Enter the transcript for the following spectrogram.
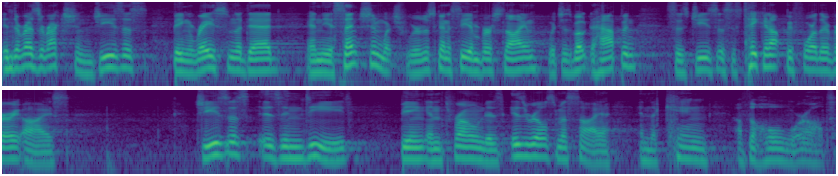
In the resurrection, Jesus being raised from the dead, and the ascension, which we're just going to see in verse 9, which is about to happen, says Jesus is taken up before their very eyes. Jesus is indeed being enthroned as Israel's Messiah and the King of the whole world.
